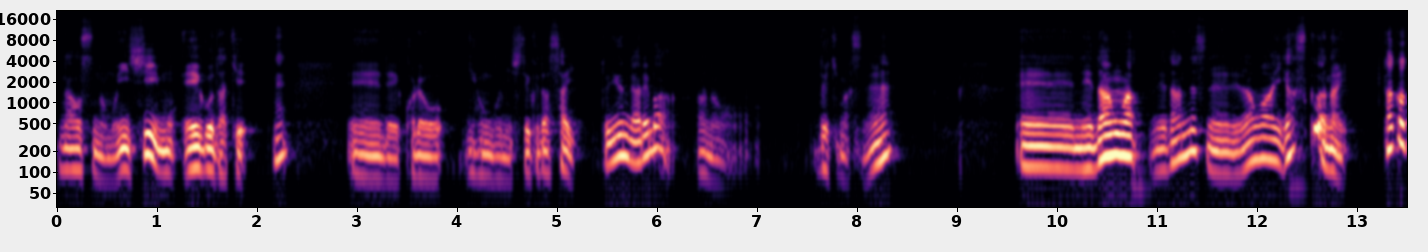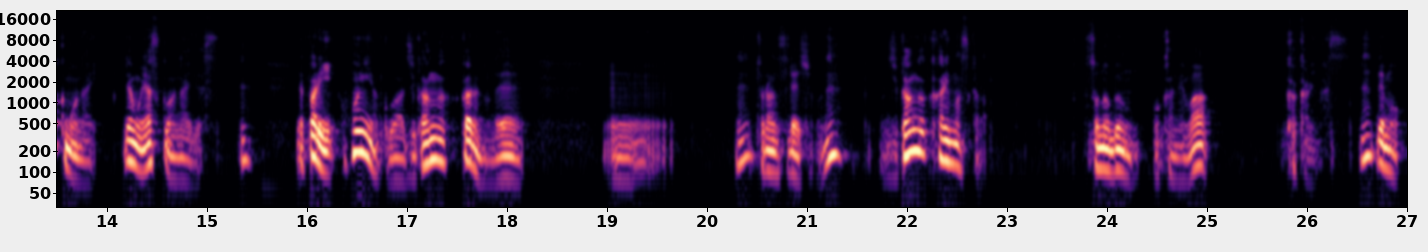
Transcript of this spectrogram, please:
直すのもいいしもう英語だけね、えー、でこれを日本語にしてくださいというんであればあのできますね。えー、値段は値段ですね値段は安くはない高くもないでも安くはないです。ね、やっぱり翻訳は時間がかかるので、えーね、トランスレーションはね時間がかかりますからその分お金はかかります。ね、でも、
